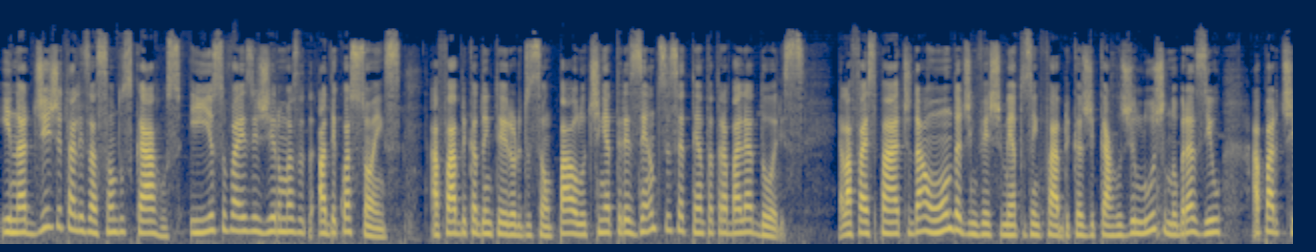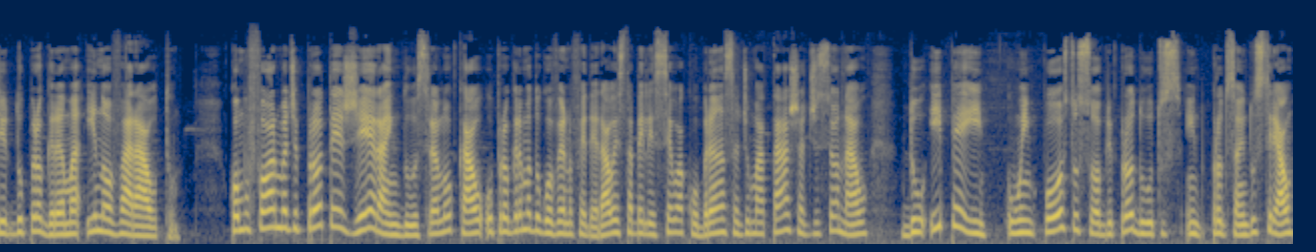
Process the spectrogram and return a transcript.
e na digitalização dos carros, e isso vai exigir umas adequações. A fábrica do interior de São Paulo tinha 370 trabalhadores. Ela faz parte da onda de investimentos em fábricas de carros de luxo no Brasil a partir do programa Inovar Alto. Como forma de proteger a indústria local, o programa do governo federal estabeleceu a cobrança de uma taxa adicional do IPI, o Imposto sobre Produtos em Produção Industrial,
